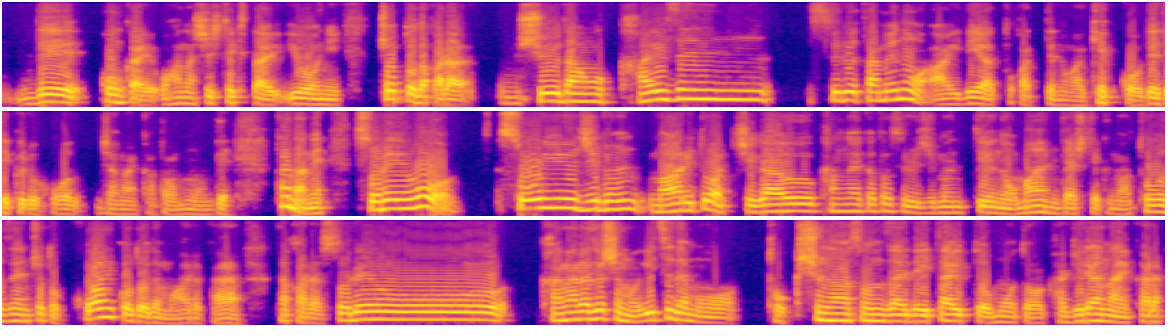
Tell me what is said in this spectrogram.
で、今回お話ししてきたように、ちょっとだから集団を改善するためのアイデアとかっていうのが結構出てくる方じゃないかと思うんで、ただね、それをそういう自分、周りとは違う考え方をする自分っていうのを前に出していくのは当然ちょっと怖いことでもあるから、だからそれを必ずしもいつでも特殊な存在でいたいと思うとは限らないから、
